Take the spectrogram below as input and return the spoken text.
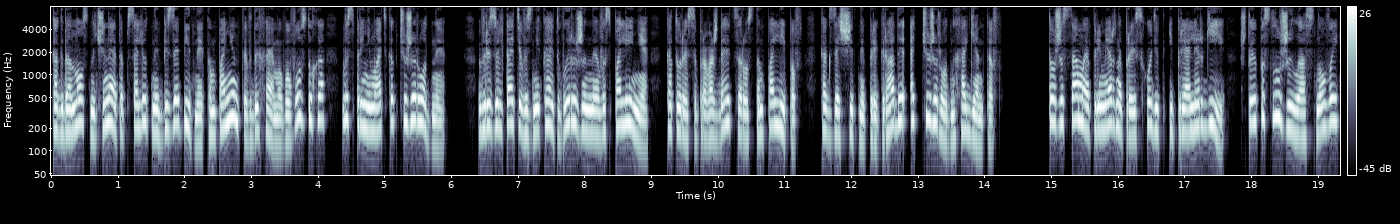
когда нос начинает абсолютно безобидные компоненты вдыхаемого воздуха воспринимать как чужеродные. В результате возникает выраженное воспаление, которое сопровождается ростом полипов, как защитной преграды от чужеродных агентов. То же самое примерно происходит и при аллергии, что и послужило основой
